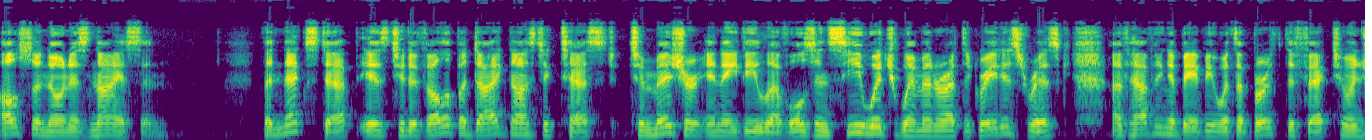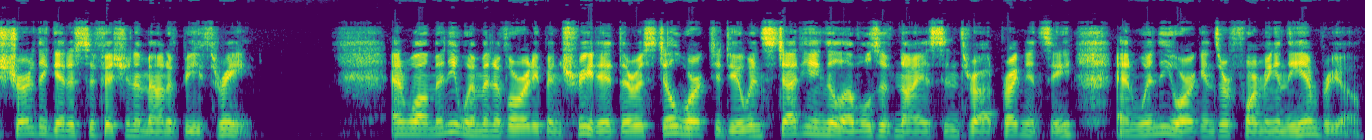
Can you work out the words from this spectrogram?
also known as niacin. The next step is to develop a diagnostic test to measure NAD levels and see which women are at the greatest risk of having a baby with a birth defect to ensure they get a sufficient amount of B3. And while many women have already been treated, there is still work to do in studying the levels of niacin throughout pregnancy and when the organs are forming in the embryo.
